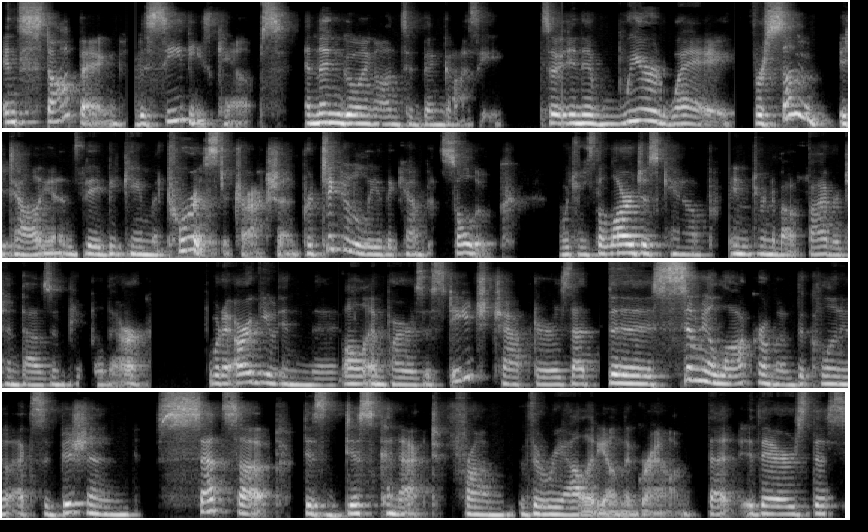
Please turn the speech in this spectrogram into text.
and stopping to see these camps and then going on to Benghazi. So, in a weird way, for some Italians, they became a tourist attraction, particularly the camp at Soluk, which was the largest camp, interned about five or 10,000 people there. What I argue in the All Empires a Stage chapter is that the simulacrum of the colonial exhibition sets up this disconnect from the reality on the ground, that there's this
